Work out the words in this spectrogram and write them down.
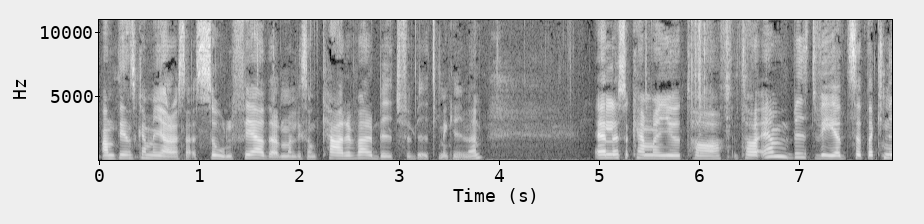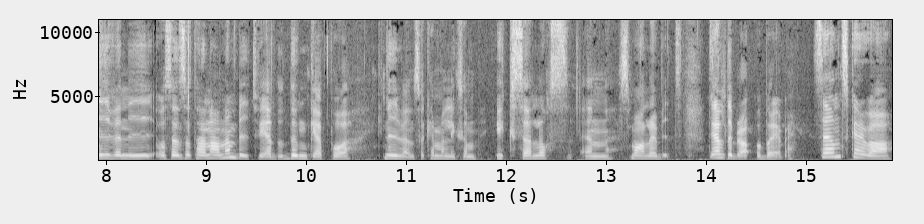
Antingen så kan man göra så här solfjäder, man liksom karvar bit för bit med kniven. Eller så kan man ju ta, ta en bit ved, sätta kniven i och sen så ta en annan bit ved och dunka på kniven så kan man liksom yxa loss en smalare bit. Det är alltid bra att börja med. Sen ska det vara,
